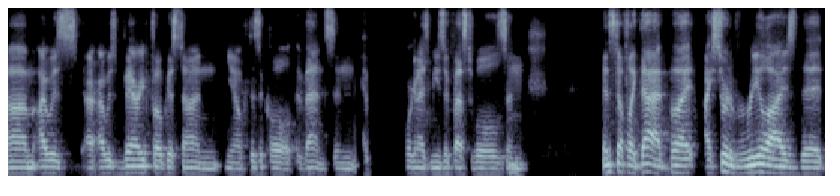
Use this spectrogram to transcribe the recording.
Um, I was I was very focused on you know physical events and have organized music festivals and and stuff like that. But I sort of realized that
